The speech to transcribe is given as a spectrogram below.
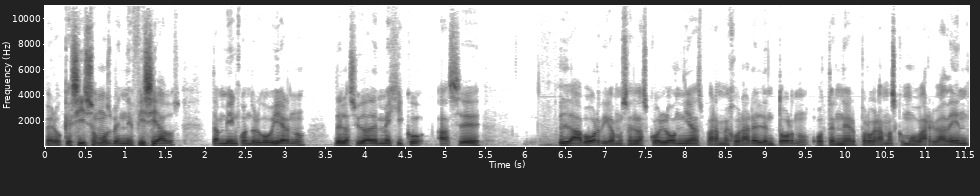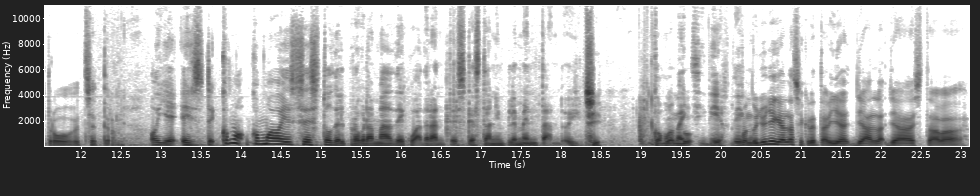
pero que sí somos beneficiados también cuando el gobierno de la Ciudad de México hace labor, digamos, en las colonias para mejorar el entorno o tener programas como Barrio Adentro, etcétera. Oye, este, ¿cómo, ¿cómo es esto del programa de cuadrantes que están implementando? Y Sí. ¿Cómo va a incidir? digo? Cuando yo llegué a la Secretaría, ya, la- ya estaba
